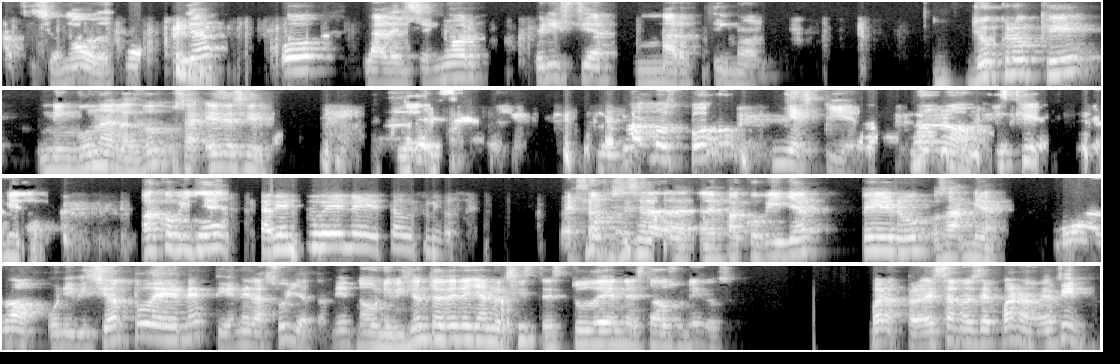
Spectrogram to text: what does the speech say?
aficionado de toda la vida, o la del señor Cristian Martinón? Yo creo que ninguna de las dos, o sea, es decir, Nos vamos por mi espía. no, no, es que, mira, Paco Villa, Está bien, tú en Estados Unidos. no, pues esa era la, la de Paco Villa, pero, o sea, mira, No, no. Univisión TUDN tiene la suya también. no, Univision TDN ya no existe, es TUDN Estados Unidos. Bueno, pero esa no es de. Bueno, en fin,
